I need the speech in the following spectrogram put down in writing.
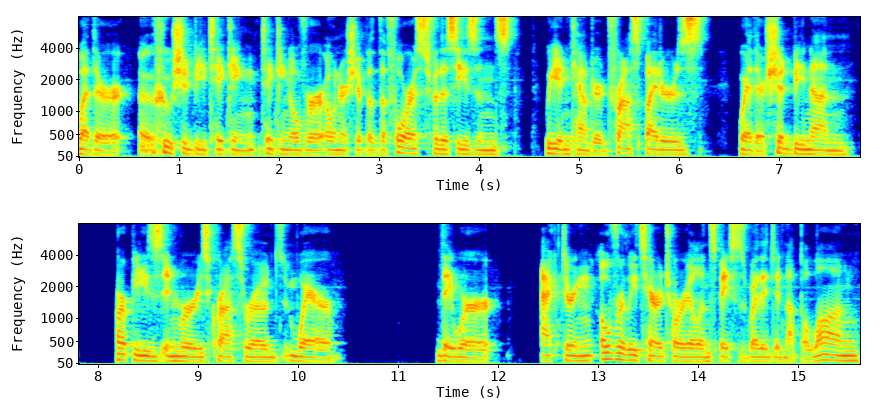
whether uh, who should be taking taking over ownership of the forest for the seasons. We encountered frostbiters where there should be none, harpies in Rory's Crossroads where they were acting overly territorial in spaces where they did not belong.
